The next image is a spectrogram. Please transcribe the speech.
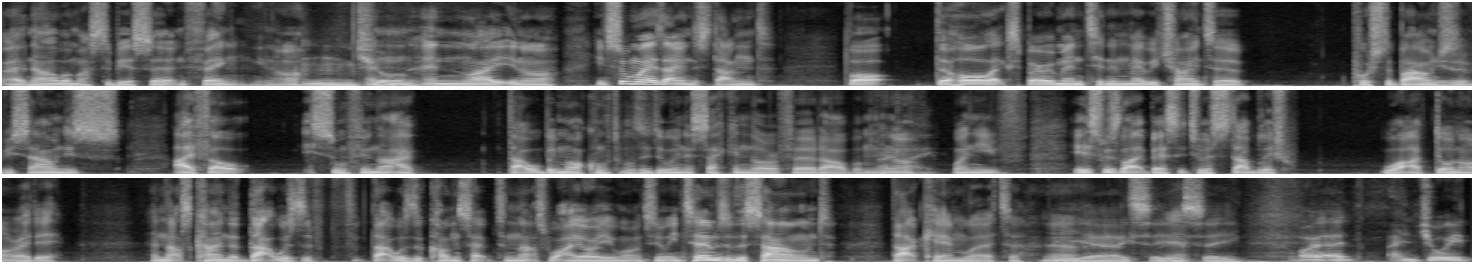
an album has to be a certain thing. You know, Mm, sure. and and like you know, in some ways I understand, but the whole experimenting and maybe trying to push the boundaries of your sound is, I felt, is something that I that would be more comfortable to do in a second or a third album. You know, when you've this was like basically to establish what I've done already, and that's kind of that was the f- that was the concept, and that's what I already wanted to do. In terms of the sound, that came later. Yeah, Yeah. I see. I see. I, I, I enjoyed.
